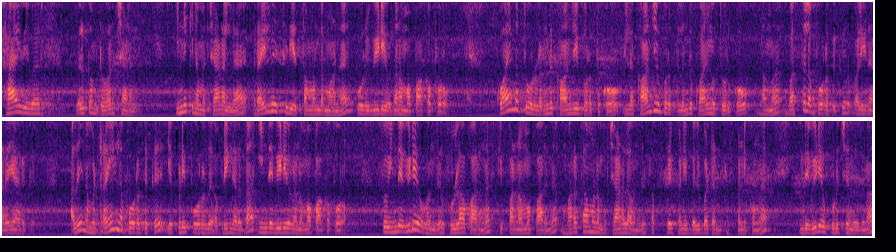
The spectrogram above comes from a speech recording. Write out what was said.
Hi viewers welcome to our channel இன்றைக்கி நம்ம சேனலில் ரயில்வே சீரியஸ் சம்மந்தமான ஒரு வீடியோ தான் நம்ம பார்க்க போகிறோம் கோயம்புத்தூர்லேருந்து காஞ்சிபுரத்துக்கோ இல்லை காஞ்சிபுரத்துலேருந்து கோயம்புத்தூருக்கோ நம்ம பஸ்ஸில் போகிறதுக்கு வழி நிறையா இருக்குது அதே நம்ம ட்ரெயினில் போகிறதுக்கு எப்படி போகிறது அப்படிங்கிறது தான் இந்த வீடியோவில் நம்ம பார்க்க போகிறோம் ஸோ இந்த வீடியோ வந்து ஃபுல்லாக பாருங்கள் ஸ்கிப் பண்ணாமல் பாருங்கள் மறக்காமல் நம்ம சேனலை வந்து சப்ஸ்கிரைப் பண்ணி பெல் பட்டன் ப்ரெஸ் பண்ணிக்கோங்க. இந்த வீடியோ பிடிச்சிருந்ததுன்னா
